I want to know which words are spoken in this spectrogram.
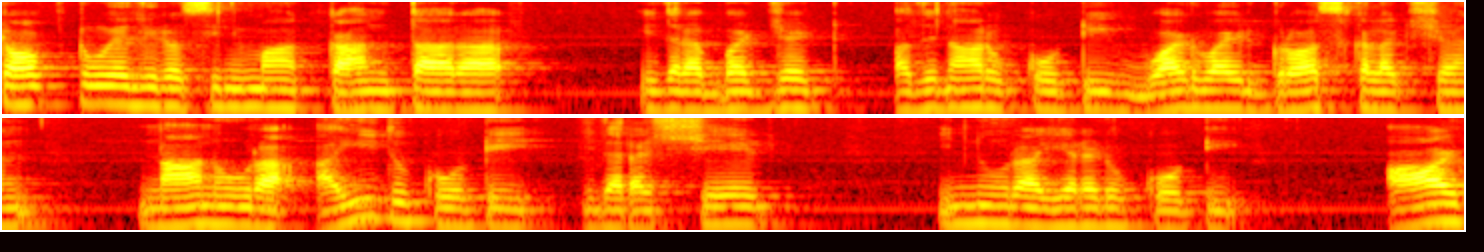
ಟಾಪ್ ಟೂಯಲ್ಲಿರೋ ಸಿನಿಮಾ ಕಾಂತಾರ. ಇದರ ಬಜೆಟ್ ಹದಿನಾರು ಕೋಟಿ, ವರ್ಲ್ಡ್ ವೈಡ್ ಗ್ರಾಸ್ ಕಲೆಕ್ಷನ್ ನಾನ್ನೂರ ಐದು ಕೋಟಿ, ಇದರ ಶೇರ್ ಇನ್ನೂರ ಎರಡು ಕೋಟಿ. ಆಲ್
